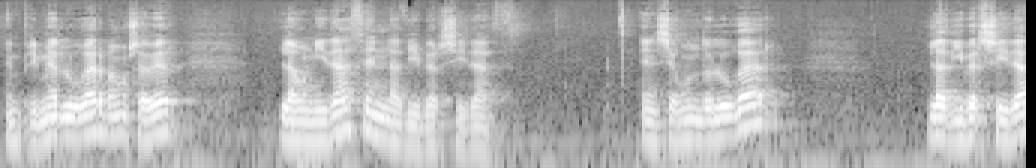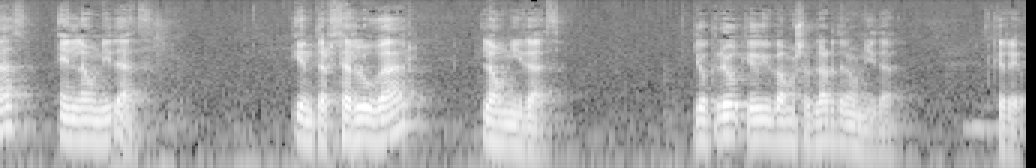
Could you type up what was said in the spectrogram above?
En primer lugar, vamos a ver la unidad en la diversidad. En segundo lugar, la diversidad en la unidad. Y en tercer lugar, la unidad. Yo creo que hoy vamos a hablar de la unidad, creo.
